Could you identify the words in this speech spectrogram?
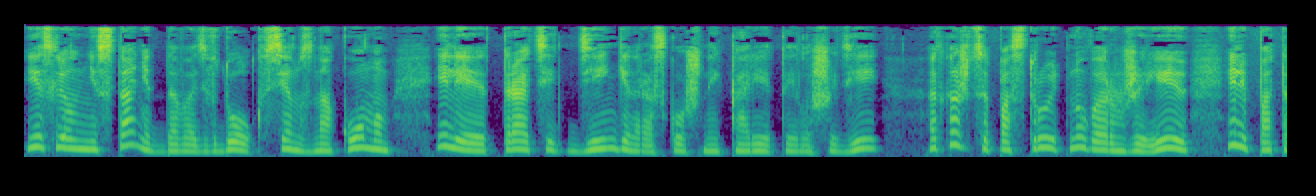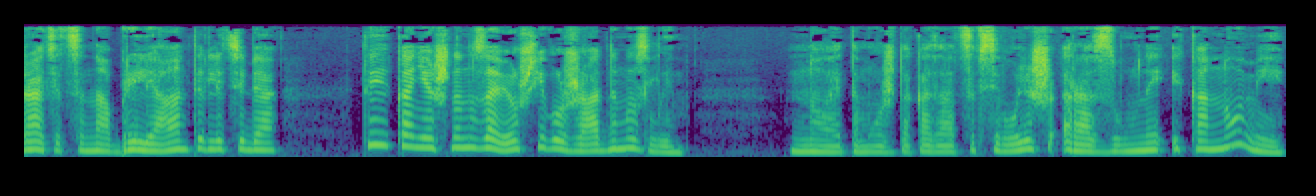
Если он не станет давать в долг всем знакомым или тратить деньги на роскошные кареты и лошадей, откажется построить новую оранжерею или потратиться на бриллианты для тебя, ты, конечно, назовешь его жадным и злым. Но это может оказаться всего лишь разумной экономией,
